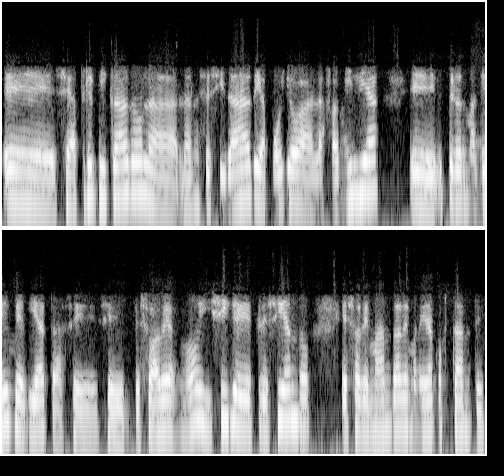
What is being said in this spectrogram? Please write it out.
eh, se ha triplicado la, necesidad de apoyo a la familia, eh, pero de manera inmediata se, se empezó a ver, ¿no? Y sigue creciendo esa demanda de manera constante.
